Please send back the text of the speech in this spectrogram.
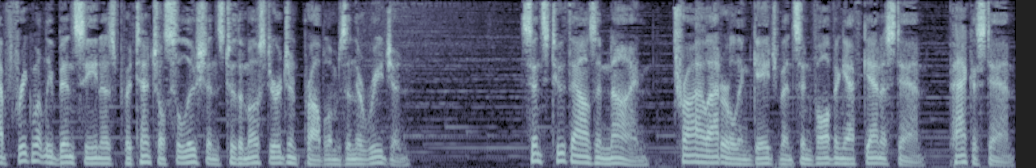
have frequently been seen as potential solutions to the most urgent problems in the region. Since 2009, trilateral engagements involving Afghanistan, Pakistan,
